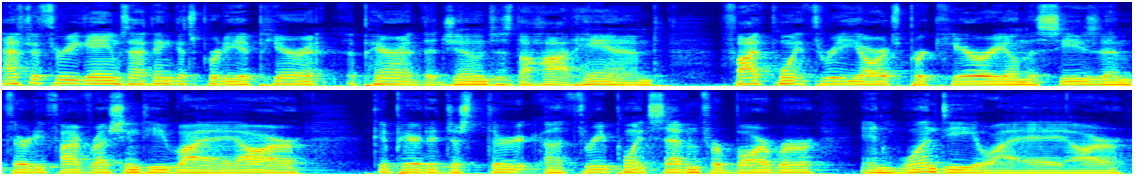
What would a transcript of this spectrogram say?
after three games, I think it's pretty apparent apparent that Jones is the hot hand. 5.3 yards per carry on the season, 35 rushing DYAR, compared to just 3, uh, 3.7 for Barber and one DYAR.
